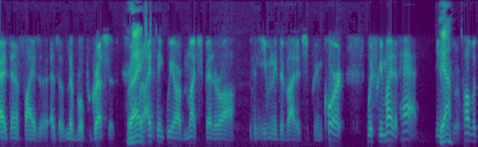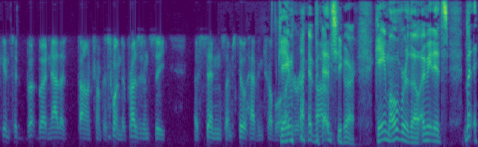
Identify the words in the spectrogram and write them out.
identify as a as a liberal progressive. Right. But I think we are much better off with an evenly divided Supreme Court, which we might have had. You know, Yeah. The Republicans had, but, but now that Donald Trump has won the presidency, a sentence I'm still having trouble Game, uttering. I Um, bet you are. Game over, though. I mean, it's but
